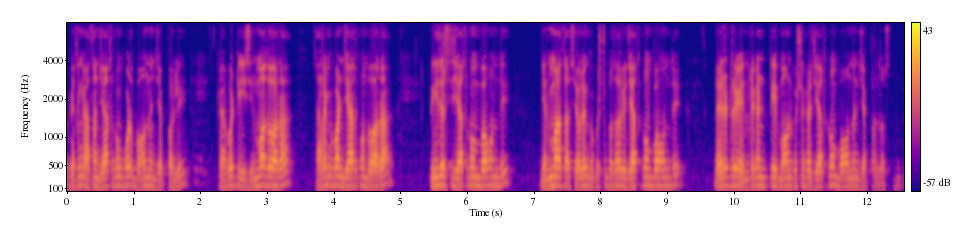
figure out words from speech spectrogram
ఒక విధంగా అతని జాతకం కూడా బాగుందని చెప్పాలి. కాబట్టి ఈ సినిమా ద్వారా సారంగపాణి జాతకం ద్వారా ప్రియదర్శి జాతకం బాగుంది నిర్మాత శివలింగ కృష్ణప్రసాద్ జాతకం బాగుంది డైరెక్టర్గా ఇంద్రగంటి మోహన్ కృష్ణ గారి జాతకం బాగుందని చెప్పాల్సి వస్తుంది.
